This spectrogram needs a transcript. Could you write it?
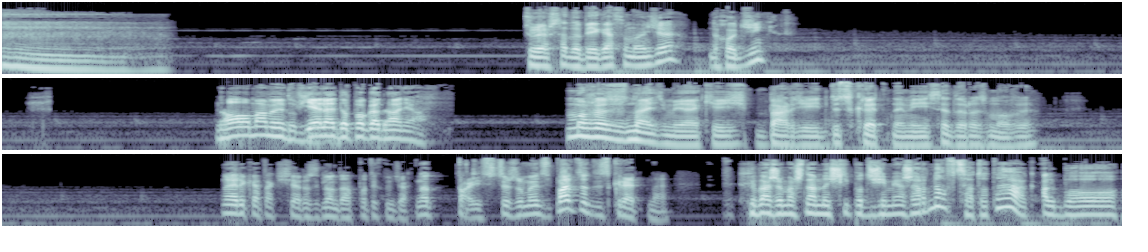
Hmm. Czy reszta dobiega w tym momencie? Dochodzi? No, mamy Dobrze. wiele do pogadania. Może znajdźmy jakieś bardziej dyskretne miejsce do rozmowy. No Eryka tak się rozgląda po tych ludziach. No to jest szczerze mówiąc bardzo dyskretne. Chyba, że masz na myśli podziemia żarnowca, to tak. Albo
